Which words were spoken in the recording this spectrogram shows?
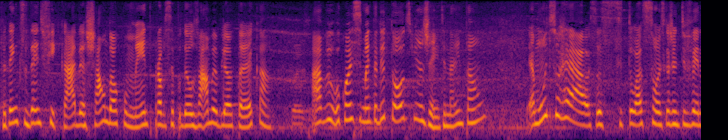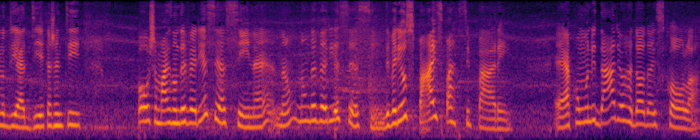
Você tem que se identificar, deixar um documento para você poder usar a biblioteca. Ah, o conhecimento é de todos, minha gente, né? Então, é muito surreal essas situações que a gente vê no dia a dia, que a gente poxa, mas não deveria ser assim, né? Não, não deveria ser assim. Deveria os pais participarem é, a comunidade ao redor da escola,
